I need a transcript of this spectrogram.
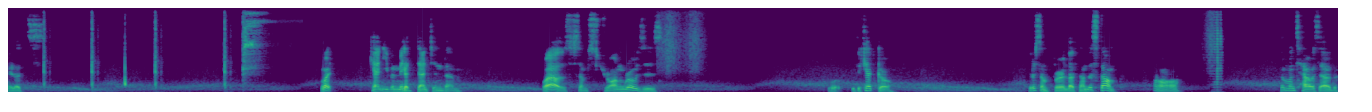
Okay, that's... What? Can't even make a dent in them. Wow, those are some strong roses. Where'd the cat go? There's some fur left on the stump. Aw. Someone's house out of the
